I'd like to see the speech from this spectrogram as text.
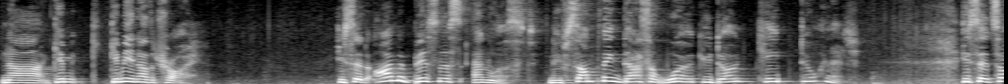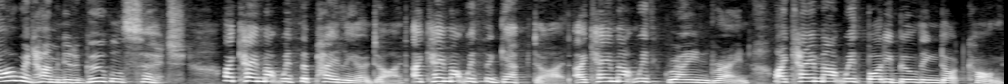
nah, give me, give me another try. He said, I'm a business analyst, and if something doesn't work, you don't keep doing it. He said, So I went home and did a Google search. I came up with the paleo diet. I came up with the gap diet. I came up with grain brain. I came up with bodybuilding.com.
